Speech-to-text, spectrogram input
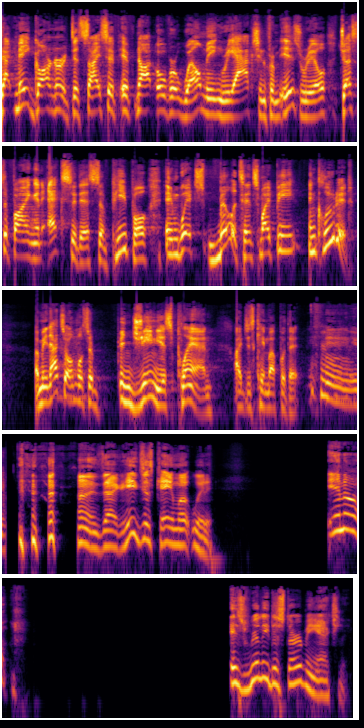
that may garner a decisive, if not overwhelming, reaction from Israel, justifying an exodus of people in which militants might be included. I mean, that's almost an ingenious plan. I just came up with it. exactly. He just came up with it. You know, it's really disturbing, actually.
